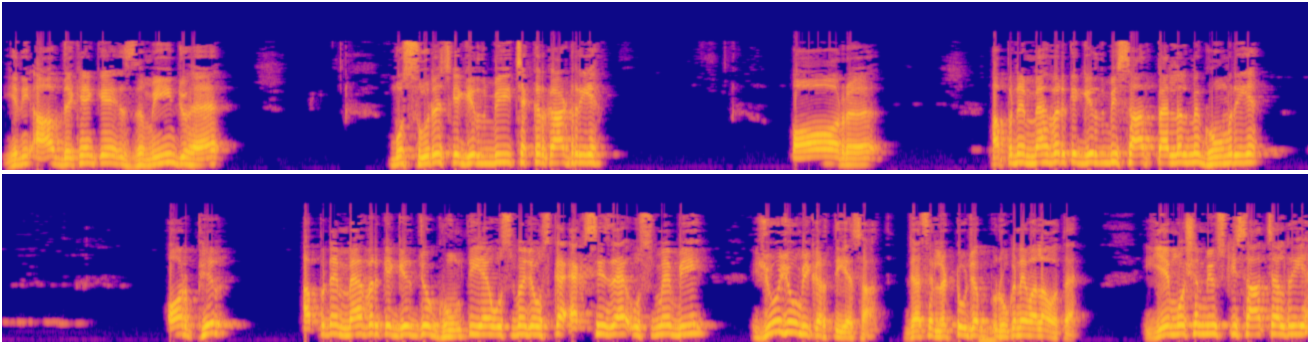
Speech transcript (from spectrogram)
یعنی آپ دیکھیں کہ زمین جو ہے وہ سورج کے گرد بھی چکر کاٹ رہی ہے اور اپنے محور کے گرد بھی سات پیلل میں گھوم رہی ہے اور پھر اپنے محور کے گرد جو گھومتی ہے، اس میں جو اس کا ایکسیز ہے، اس میں بھی یوں یوں بھی کرتی ہے ساتھ۔ جیسے لٹو جب رکنے والا ہوتا ہے، یہ موشن بھی اس کی ساتھ چل رہی ہے۔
